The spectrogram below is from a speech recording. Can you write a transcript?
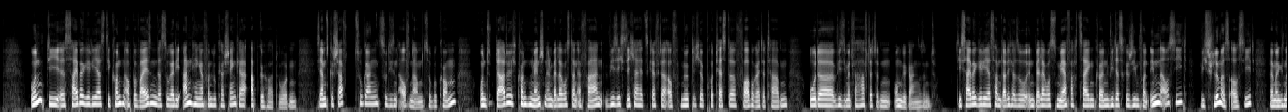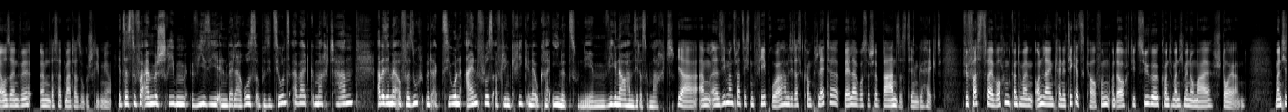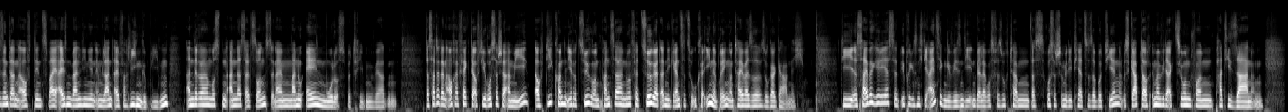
Und die äh, Cyberguerillas, die konnten auch beweisen, dass sogar die Anhänger von Lukaschenka abgehört wurden. Sie haben es geschafft, Zugang zu diesen Aufnahmen zu bekommen. Und dadurch konnten Menschen in Belarus dann erfahren, wie sich Sicherheitskräfte auf mögliche Proteste vorbereitet haben oder wie sie mit Verhafteten umgegangen sind. Die Cyberguerillas haben dadurch also in Belarus mehrfach zeigen können, wie das Regime von innen aussieht, wie schlimm es aussieht, wenn man genau sein will. Ähm, das hat Martha so geschrieben, ja. Jetzt hast du vor allem beschrieben, wie sie in Belarus Oppositionsarbeit gemacht haben. Aber sie haben ja auch versucht, mit Aktionen Einfluss auf den Krieg in der Ukraine zu nehmen. Wie genau haben sie das gemacht? Ja, am 27. Äh, Februar haben sie das komplette belarussische Bahnsystem gehackt. Für fast zwei Wochen konnte man online keine Tickets kaufen und auch die Züge konnte man nicht mehr normal steuern. Manche sind dann auf den zwei Eisenbahnlinien im Land einfach liegen geblieben. Andere mussten anders als sonst in einem manuellen Modus betrieben werden. Das hatte dann auch Effekte auf die russische Armee. Auch die konnten ihre Züge und Panzer nur verzögert an die Grenze zur Ukraine bringen und teilweise sogar gar nicht. Die äh, Cyberguerillas sind übrigens nicht die einzigen gewesen, die in Belarus versucht haben, das russische Militär zu sabotieren. Es gab da auch immer wieder Aktionen von Partisanen.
